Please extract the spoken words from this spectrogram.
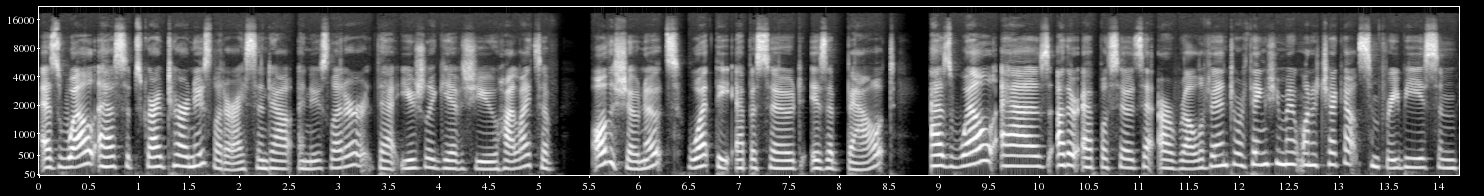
as well as subscribe to our newsletter. I send out a newsletter that usually gives you highlights of all the show notes, what the episode is about, as well as other episodes that are relevant or things you might want to check out, some freebies, some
